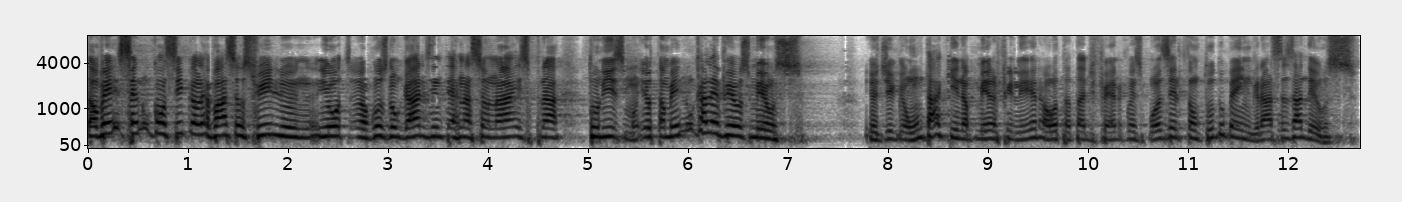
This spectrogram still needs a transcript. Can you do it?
Talvez você não consiga levar seus filhos em, outros, em alguns lugares internacionais para turismo. Eu também nunca levei os meus. Eu digo, um está aqui na primeira fileira, a outra está de férias com a esposa, eles estão tudo bem, graças a Deus.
